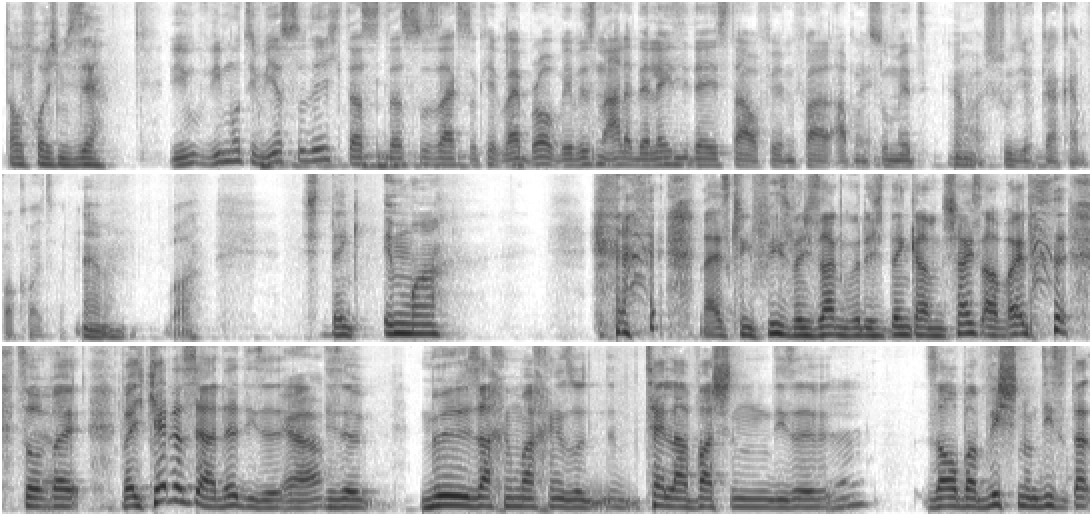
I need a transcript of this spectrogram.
darauf freue ich mich sehr. Wie, wie motivierst du dich, dass, dass du sagst, okay, weil Bro, wir wissen alle, der Lazy Day ist da auf jeden Fall ab und zu mit. Ja, Studio, gar keinen Bock heute. Ja, Mann. Boah. Ich denke immer. Na, es klingt fies, wenn ich sagen würde, ich denke an Scheißarbeit. so, weil, weil ich kenne das ja, ne? Diese, Ja. diese Müllsachen machen, so Teller waschen, diese sauber wischen und dies das.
